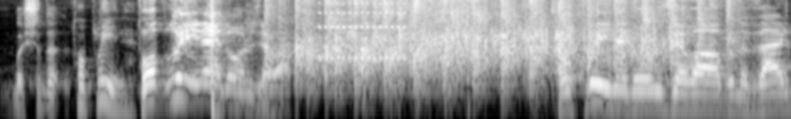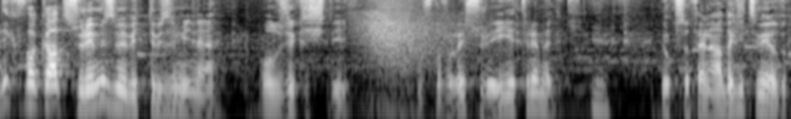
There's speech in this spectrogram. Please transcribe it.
başı da Toplu iğne. Toplu iğne doğru cevap. Toplu iğne doğru cevabını verdik fakat süremiz mi bitti bizim yine? Olacak iş değil. Mustafa Bey süreyi yetiremedik. Evet. Yoksa fena da gitmiyorduk.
